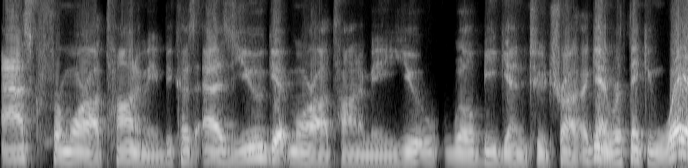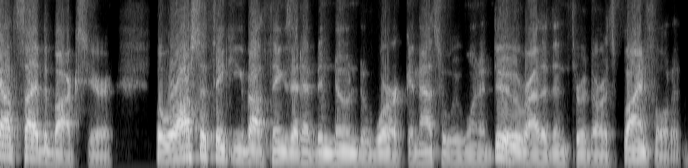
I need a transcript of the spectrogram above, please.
ask for more autonomy because as you get more autonomy, you will begin to trust. Again, we're thinking way outside the box here, but we're also thinking about things that have been known to work. And that's what we want to do rather than throw darts blindfolded.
